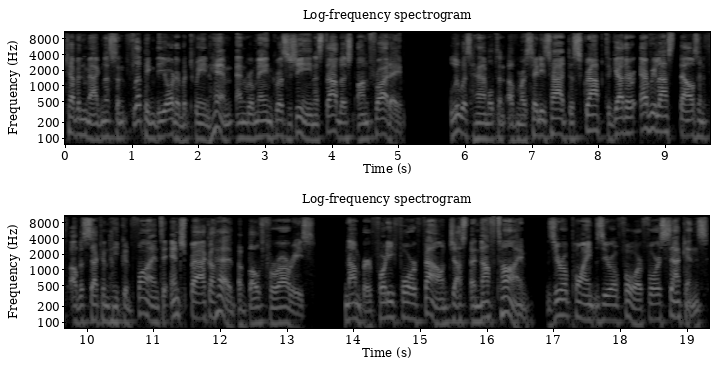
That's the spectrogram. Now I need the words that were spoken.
Kevin Magnussen flipping the order between him and Romain Grosjean established on Friday. Lewis Hamilton of Mercedes had to scrap together every last thousandth of a second he could find to inch back ahead of both Ferraris. Number 44 found just enough time, 0.044 seconds,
